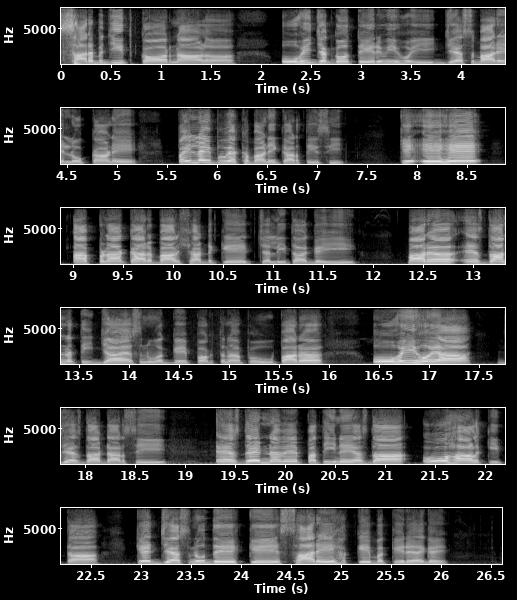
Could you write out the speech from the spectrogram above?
ਸਰਬਜੀਤ ਕੌਰ ਨਾਲ ਉਹੀ ਜੱਗੋਂ 13ਵੀਂ ਹੋਈ, ਜਿਸ ਬਾਰੇ ਲੋਕਾਂ ਨੇ ਪਹਿਲਾਂ ਹੀ ਭਵਿੱਖਬਾਣੀ ਕਰਤੀ ਸੀ ਕਿ ਇਹ ਆਪਣਾ ਘਰ-ਬਾਰ ਛੱਡ ਕੇ ਚਲੀ ਤਾਂ ਗਈ, ਪਰ ਇਸ ਦਾ ਨਤੀਜਾ ਇਸ ਨੂੰ ਅੱਗੇ ਭੁਗਤਣਾ ਪਊ। ਪਰ ਉਹੀ ਹੋਇਆ ਜਿਸ ਦਾ ਡਰ ਸੀ। ਇਸ ਦੇ ਨਵੇਂ ਪਤੀ ਨੇ ਇਸ ਦਾ ਉਹ ਹਾਲ ਕੀਤਾ ਕਿ ਜਿਸ ਨੂੰ ਦੇਖ ਕੇ ਸਾਰੇ ਹੱਕੇ ਬੱਕੇ ਰਹਿ ਗਏ।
